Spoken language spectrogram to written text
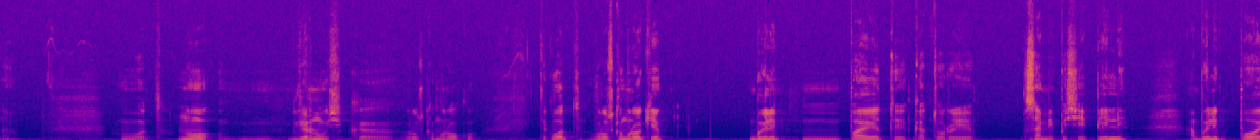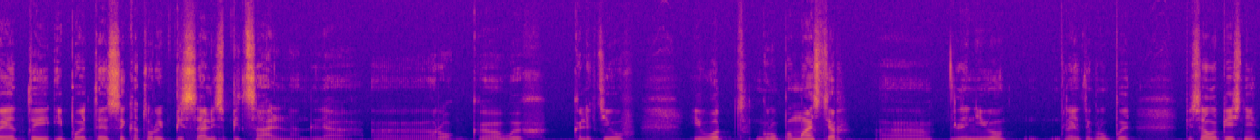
Да. Вот. Но вернусь к русскому року. Так вот, в русском роке были поэты, которые сами по себе пели, а были поэты и поэтессы, которые писали специально для э, роковых коллективов. И вот группа «Мастер» э, для нее, для этой группы, писала песни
